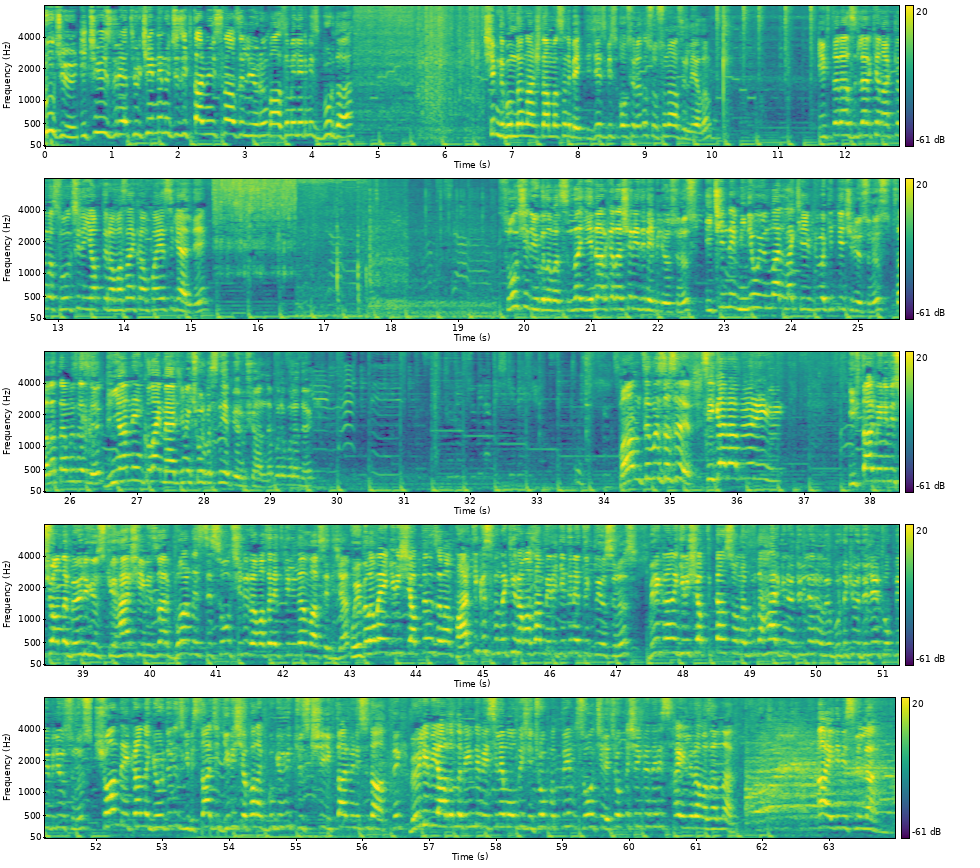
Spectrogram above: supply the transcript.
Bugün 200 liraya Türkiye'nin en ucuz iftar menüsünü hazırlıyorum. Malzemelerimiz burada. Şimdi bunların haşlanmasını bekleyeceğiz. Biz o sırada sosunu hazırlayalım. İftarı hazırlarken aklıma Soğuk Çil'in yaptığı Ramazan kampanyası geldi. Çil uygulamasında yeni arkadaşlar edinebiliyorsunuz. İçinde mini oyunlarla keyifli vakit geçiriyorsunuz. Salatamız hazır. Dünyanın en kolay mercimek çorbasını yapıyorum şu anda. Bunu buna dök. Mantımız hazır. Sigara böreği. İftar menümüz şu anda böyle gözüküyor. Her şeyimiz var. Bu arada size Sol Çili Ramazan etkinliğinden bahsedeceğim. Uygulamaya giriş yaptığınız zaman parti kısmındaki Ramazan bereketine tıklıyorsunuz. Bu ekrana giriş yaptıktan sonra burada her gün ödüller oluyor. Buradaki ödülleri toplayabiliyorsunuz. Şu anda ekranda gördüğünüz gibi sadece giriş yaparak bugün 300 kişiye iftar menüsü dağıttık. Böyle bir yardımda benim de vesilem olduğu için çok mutluyum. Sol Çili çok teşekkür ederiz. Hayırlı Ramazanlar. Haydi bismillah.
